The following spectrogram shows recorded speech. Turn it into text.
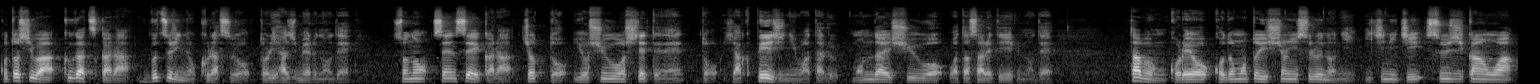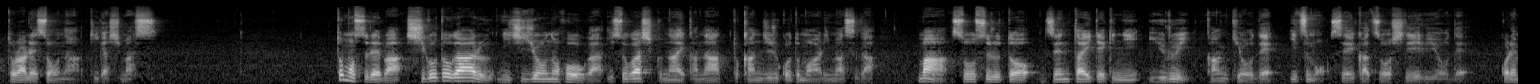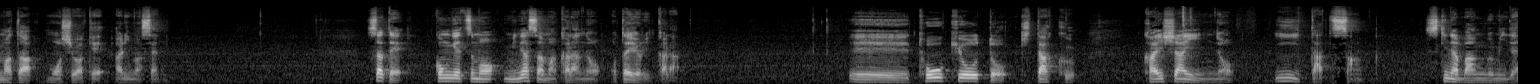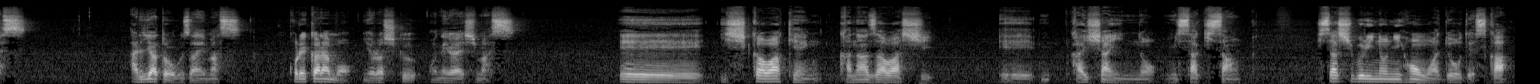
今年は9月から物理のクラスを取り始めるのでその先生からちょっと予習をしててねと100ページにわたる問題集を渡されているので多分これを子供と一緒にするのに1日数時間は取られそうな気がします。ともすれば仕事がある日常の方が忙しくないかなと感じることもありますがまあそうすると全体的に緩い環境でいつも生活をしているようでこれまた申し訳ありません。さて今月も皆様からのお便りから、えー東京都北区会社員のイータツさん好きな番組です。ありがとうございます。これからもよろしくお願いします。えー石川県金沢市、えー会社員の美咲さん。久しぶりの日本はどうですか？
